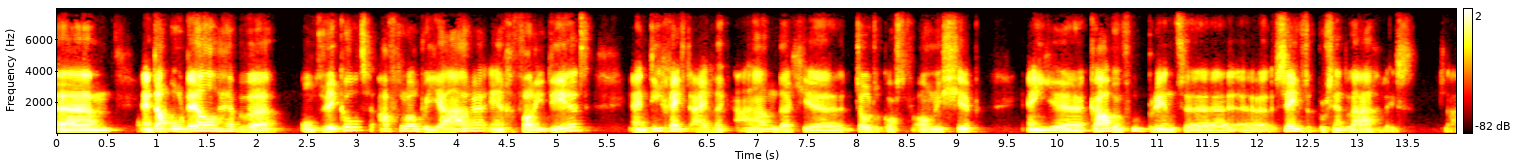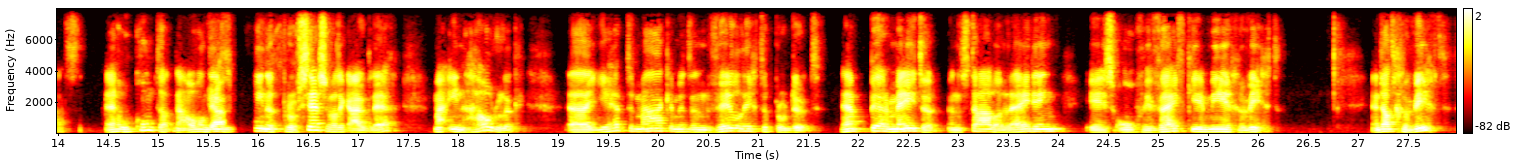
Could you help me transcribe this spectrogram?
Um, en dat model hebben we ontwikkeld afgelopen jaren en gevalideerd. En die geeft eigenlijk aan dat je total cost of ownership en je carbon footprint uh, uh 70% lager is. Het laatste. Hè, hoe komt dat nou? Want ja. dit is in het proces wat ik uitleg, maar inhoudelijk, uh, je hebt te maken met een veel lichter product per meter een stalen leiding is ongeveer vijf keer meer gewicht. En dat gewicht,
